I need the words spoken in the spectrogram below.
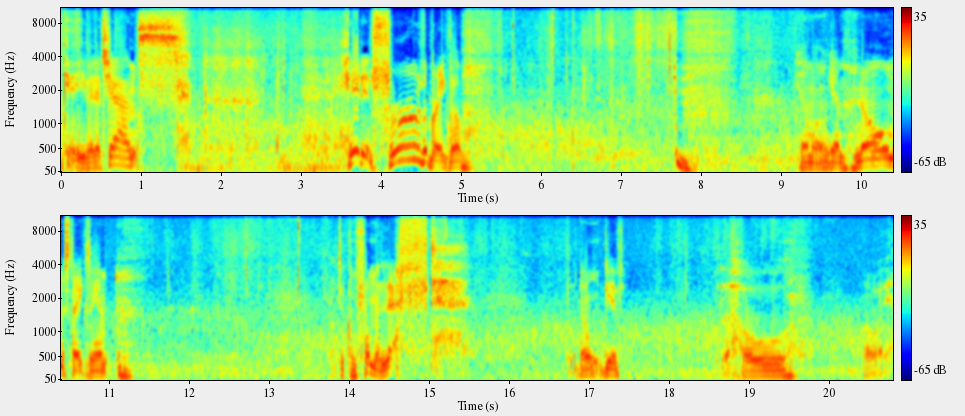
Gave it a chance. Hit it through the break though. Come on, again. No mistakes again. To come from the left, but don't give the whole away.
